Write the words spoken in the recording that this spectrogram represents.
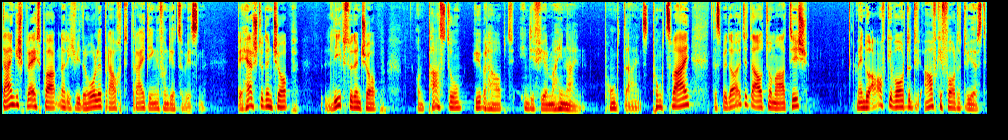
Dein Gesprächspartner, ich wiederhole, braucht drei Dinge von dir zu wissen. Beherrschst du den Job? Liebst du den Job? Und passt du überhaupt in die Firma hinein? Punkt eins. Punkt zwei. Das bedeutet automatisch, wenn du aufgefordert, aufgefordert wirst,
